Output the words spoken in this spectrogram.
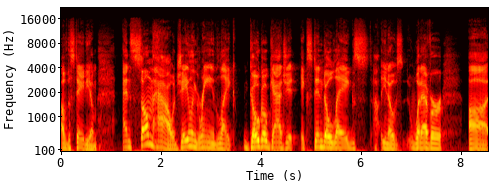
of the stadium. And somehow Jalen Green, like go go gadget, extendo legs, you know, whatever, uh,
